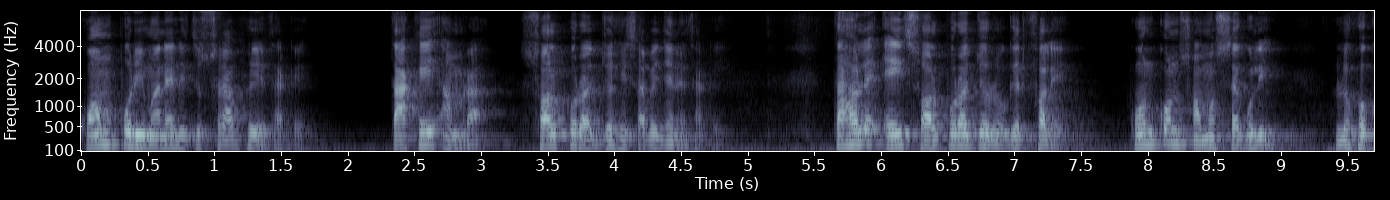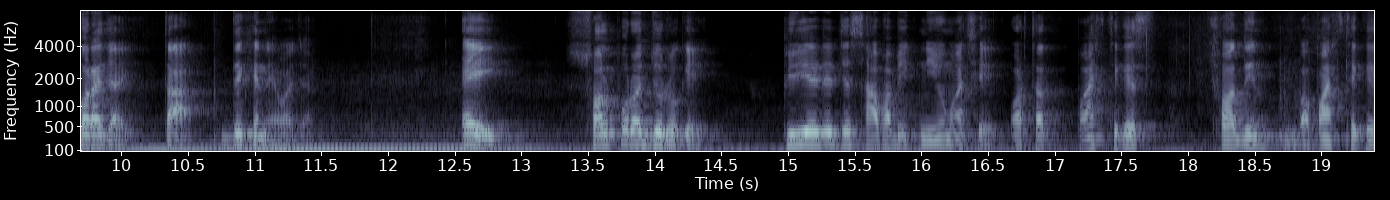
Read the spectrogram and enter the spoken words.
কম পরিমাণে ঋতুস্রাব হয়ে থাকে। তাকে আমরা স্বল্পরজ্জ হিসাবে জেনে থাকি। তাহলে এই স্বল্পরজ্জ রোগের ফলে কোন কোন সমস্যাগুলি লক্ষ্য করা যায় তা দেখে নেওয়া যাক। এই স্বল্পরজ্জ রোগে পিরিয়ডের যে স্বাভাবিক নিয়ম আছে, অর্থাৎ পাঁচ থেকে ছ দিন বা পাঁচ থেকে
